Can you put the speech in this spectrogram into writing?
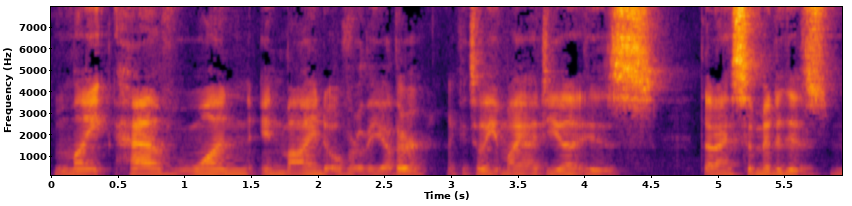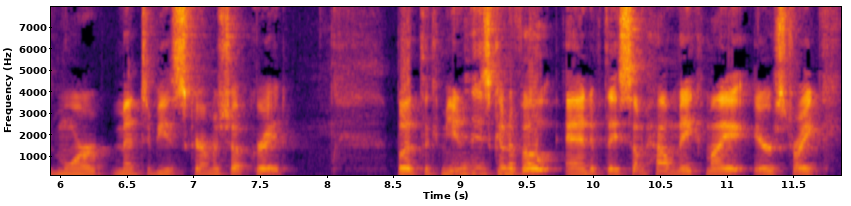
might have one in mind over the other. I can tell you my idea is that I submitted is more meant to be a skirmish upgrade. But the community is going to vote, and if they somehow make my airstrike,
